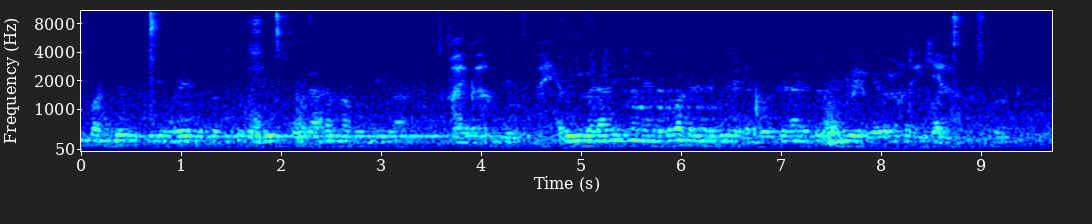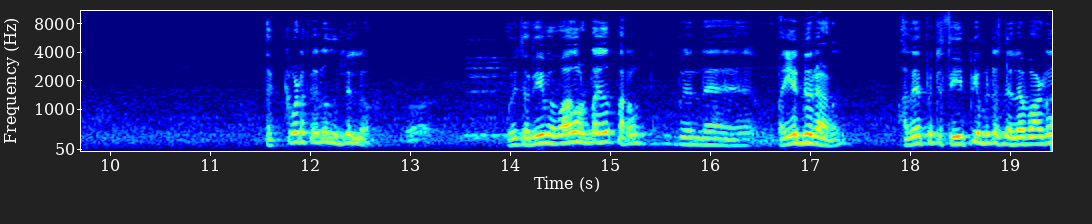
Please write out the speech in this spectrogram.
ഈ തിരിമറിയെ ബന്ധപ്പെട്ട് വലിയ കോലാഹലം നടന്നുകൊണ്ടിരിക്കുന്നതാണ് അത് ഈ വരാനിരിക്കുന്ന നിയമസഭാ തെരഞ്ഞെടുപ്പിൽ ഇടതുപക്ഷനായിട്ട് വലിയ കേരളത്തെ ബാധിക്കും. തെക്ക് വടക്കൊന്നും ഇല്ലല്ലോ. ഒരു ചെറിയ വിവാദം ഉണ്ടായത് പറ പിന്നെ പയ്യന്നൂരാണ്. അതേപ്പറ്റി സി പി എമ്മിന്റെ നിലപാട്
